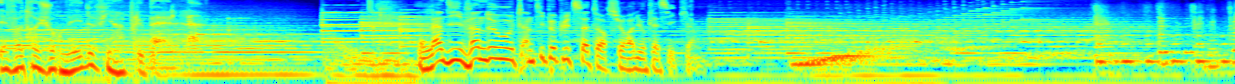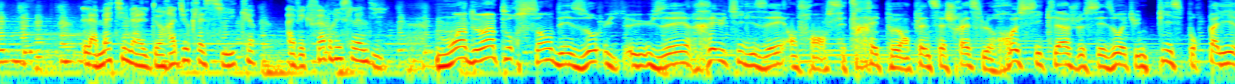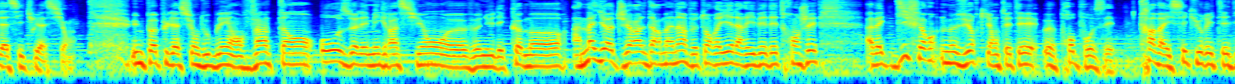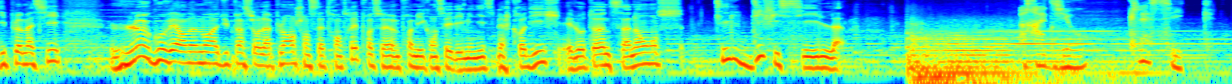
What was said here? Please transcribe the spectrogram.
et votre journée devient plus belle. Lundi 22 août, un petit peu plus de 7 heures sur Radio Classique. La matinale de Radio Classique avec Fabrice Lundy. Moins de 1% des eaux usées réutilisées en France. C'est très peu. En pleine sécheresse, le recyclage de ces eaux est une piste pour pallier la situation. Une population doublée en 20 ans, hausse de l'émigration euh, venue des Comores. À Mayotte, Gérald Darmanin veut enrayer l'arrivée d'étrangers avec différentes mesures qui ont été euh, proposées. Travail, sécurité, diplomatie. Le gouvernement a du pain sur la planche en cette rentrée. Premier conseil des ministres mercredi et l'automne s'annonce-t-il difficile? Radio classique.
